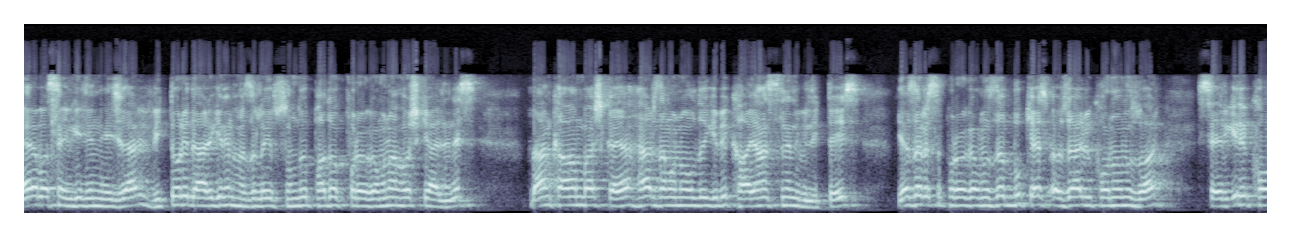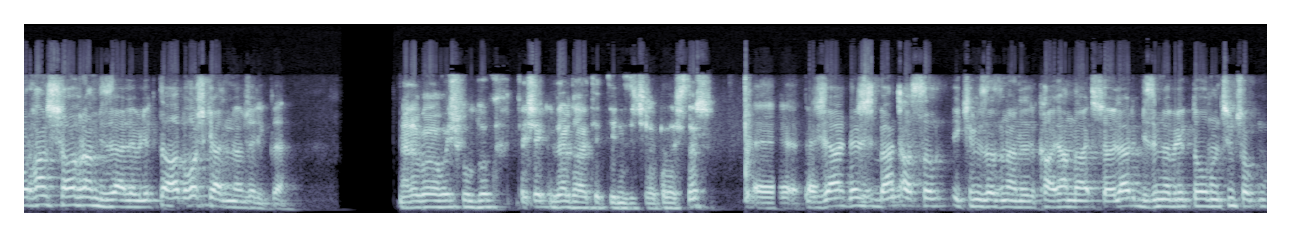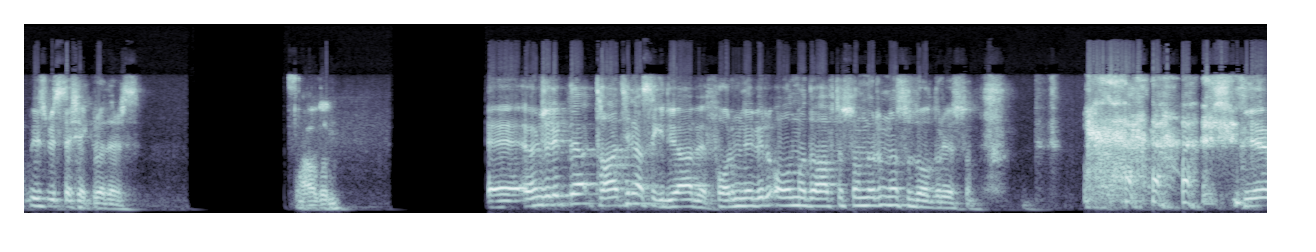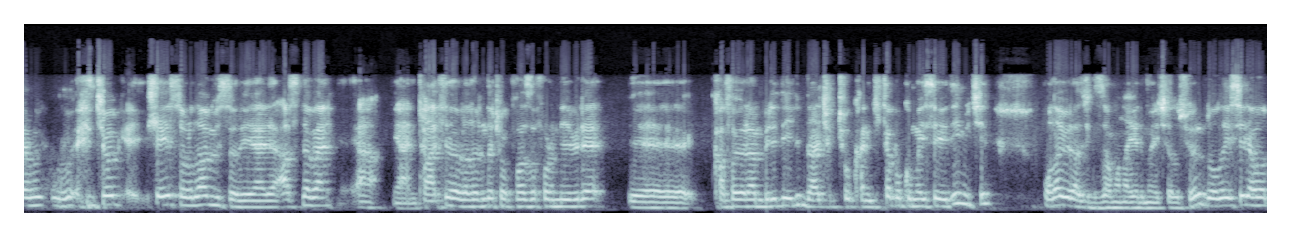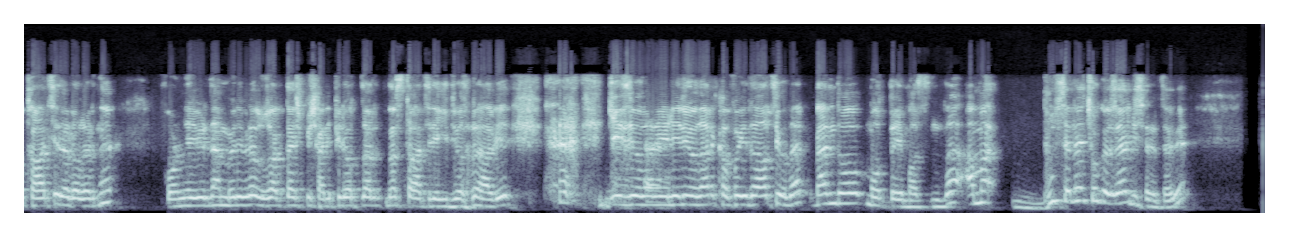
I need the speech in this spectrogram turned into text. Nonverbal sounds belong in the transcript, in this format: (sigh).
Merhaba sevgili dinleyiciler. Victory Dergi'nin hazırlayıp sunduğu Padok programına hoş geldiniz. Ben Kaan Başkaya. Her zaman olduğu gibi Kayhan Sinan'la birlikteyiz. Yaz arası programımızda bu kez özel bir konuğumuz var. Sevgili Korhan Şavran bizlerle birlikte. Abi hoş geldin öncelikle. Merhaba, hoş bulduk. Teşekkürler davet ettiğiniz için arkadaşlar. Ee, rica ederiz. Ben asıl ikimiz adına Kayhan da söyler. Bizimle birlikte olduğun için çok mutluyuz. Biz teşekkür ederiz. Sağ olun. Ee, öncelikle tatil nasıl gidiyor abi? Formula 1 olmadığı hafta sonlarını nasıl dolduruyorsun? (laughs) çok şey sorulan bir soru yani. Aslında ben ya, yani tatil aralarında çok fazla Formula 1'e e, kafa yoran biri değilim. Daha çok çok hani kitap okumayı sevdiğim için ona birazcık zaman ayırmaya çalışıyorum. Dolayısıyla o tatil aralarını Formula 1'den böyle biraz uzaklaşmış. Hani pilotlar nasıl tatile gidiyorlar abi? (laughs) Geziyorlar, eğleniyorlar, kafayı dağıtıyorlar. Ben de o moddayım aslında. Ama bu sene çok özel bir sene tabii.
